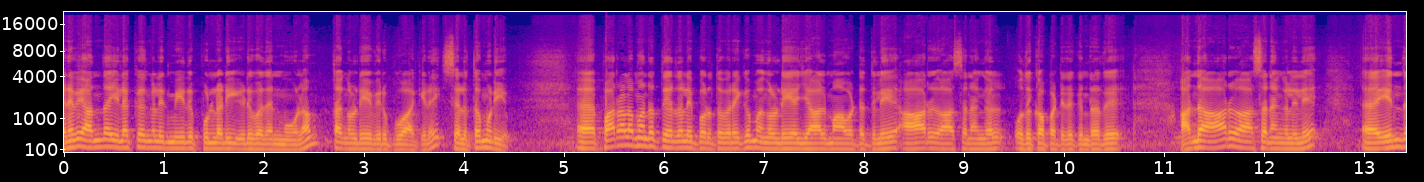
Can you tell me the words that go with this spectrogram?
எனவே அந்த இலக்கங்களின் மீது புல்லடி இடுவதன் மூலம் தங்களுடைய விருப்பு வாக்கினை செலுத்த முடியும். பாராளுமன்ற தேர்தலை பொறுத்த வரைக்கும் எங்களுடைய யாழ் மாவட்டத்திலே ஆறு ஆசனங்கள் ஒதுக்கப்பட்டிருக்கின்றது. அந்த ஆறு ஆசனங்களிலே இந்த எந்த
